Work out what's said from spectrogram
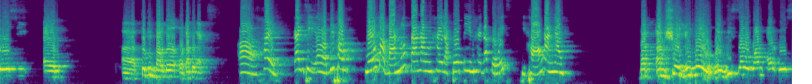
LOC and uh, protein powder or double X. à, hay các anh chị ờ, biết không nếu mà bán nước đa năng hay là protein hay double x thì khó ngang nhau But I'm sure you know when we sell one LOC,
